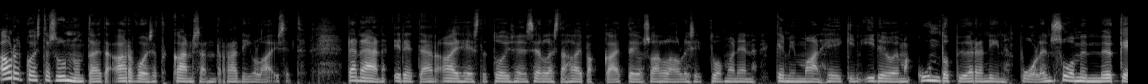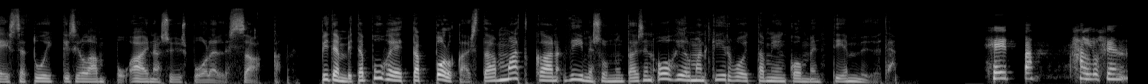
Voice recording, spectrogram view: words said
Aurinkoista sunnuntaita arvoisat kansanradiolaiset. Tänään edetään aiheesta toiseen sellaista haipakkaa, että jos alla olisi tuommoinen Keminmaan Heikin ideoima kuntopyörä, niin puolen Suomen mökeissä tuikkisi lamppu aina syyspuolelle saakka. Pitemmitä puheitta polkaistaan matkaan viime sunnuntaisen ohjelman kirvoittamien kommenttien myötä. Heippa! Halusin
